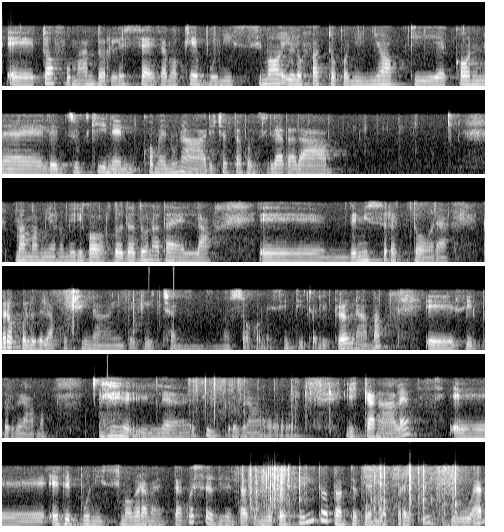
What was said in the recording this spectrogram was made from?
è tofu mandorle e sesamo che è buonissimo, io l'ho fatto con i gnocchi e con eh, le zucchine come in una ricetta consigliata da mamma mia non mi ricordo, da Donatella, eh, del Miss Rettore, però quello della cucina in the kitchen, non so come si intitoli il programma, eh, sì il programma, il, sì, il, programma, il canale, eh, ed è buonissimo veramente, questo è diventato il mio preferito, tanto che ne ho presi due,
